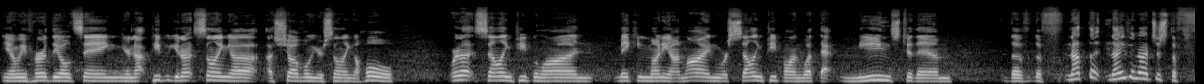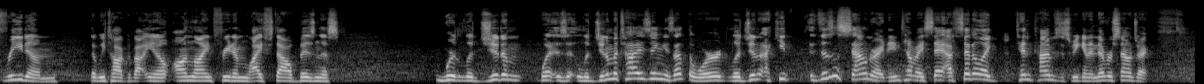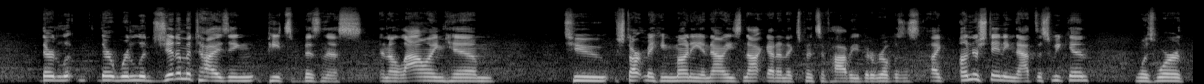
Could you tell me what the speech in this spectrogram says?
You know, we've heard the old saying, "You're not people. You're not selling a, a shovel. You're selling a hole." We're not selling people on making money online. We're selling people on what that means to them. The the not the not even not just the freedom that we talk about. You know, online freedom, lifestyle, business. We're legitim. What is it? Legitimatizing is that the word? Legit. I keep. It doesn't sound right anytime I say. It. I've said it like ten times this week, and it never sounds right. They're they're we're legitimatizing Pete's business and allowing him to start making money and now he's not got an expensive hobby but a real business like understanding that this weekend was worth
